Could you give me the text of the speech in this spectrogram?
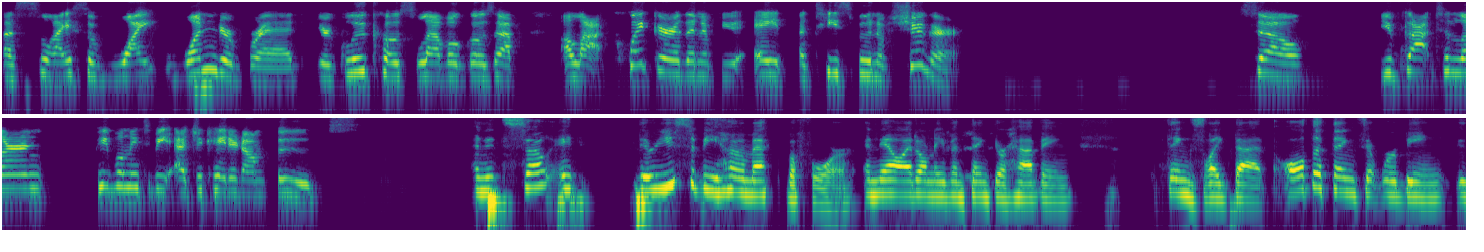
a slice of white Wonder Bread, your glucose level goes up a lot quicker than if you ate a teaspoon of sugar. So you've got to learn, people need to be educated on foods. And it's so, it, there used to be home ec before, and now I don't even think they're having things like that. All the things that were being uh,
